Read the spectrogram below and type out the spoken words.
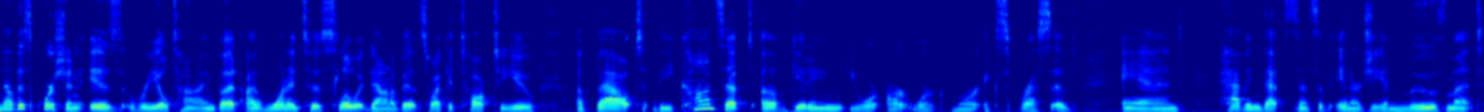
Now this portion is real time, but I wanted to slow it down a bit so I could talk to you about the concept of getting your artwork more expressive and having that sense of energy and movement.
